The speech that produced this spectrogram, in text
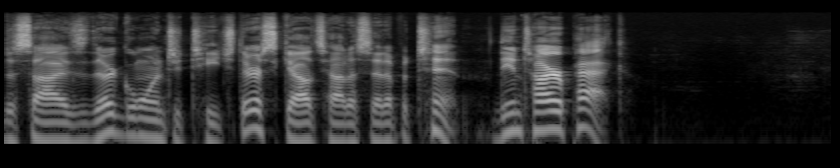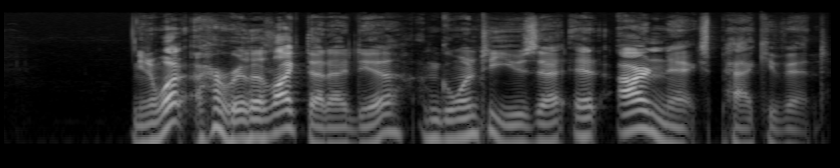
decides they're going to teach their scouts how to set up a tent, the entire pack. You know what? I really like that idea. I'm going to use that at our next pack event.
